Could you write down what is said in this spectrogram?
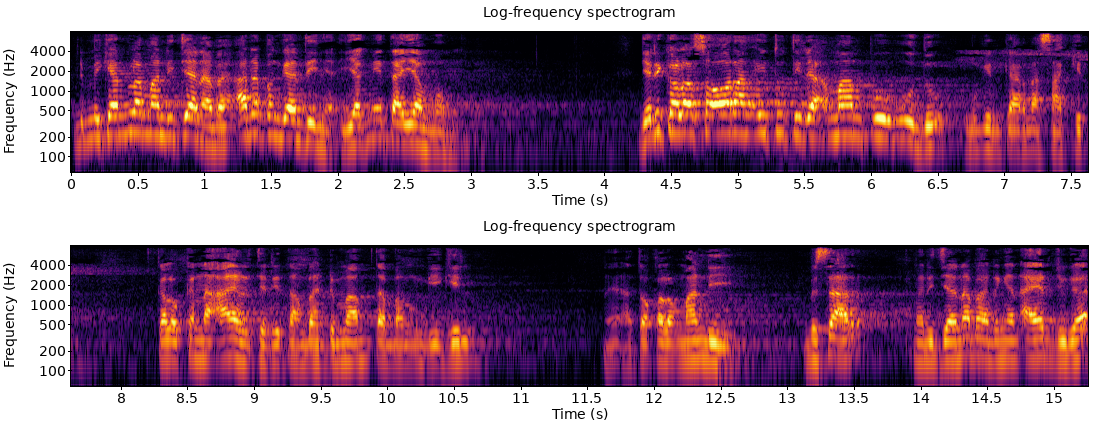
Demikian pula mandi janabah ada penggantinya, yakni tayamum. Jadi kalau seorang itu tidak mampu wudu, mungkin karena sakit, kalau kena air jadi tambah demam, tambah menggigil, ya, atau kalau mandi besar, mandi janabah dengan air juga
